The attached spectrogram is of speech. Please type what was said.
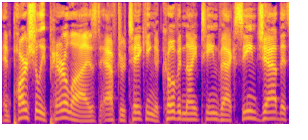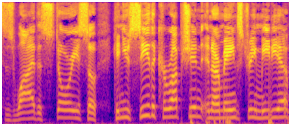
and partially paralyzed after taking a COVID 19 vaccine jab. This is why the story. So, can you see the corruption in our mainstream media?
